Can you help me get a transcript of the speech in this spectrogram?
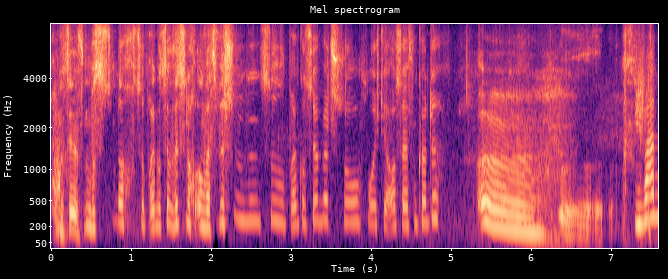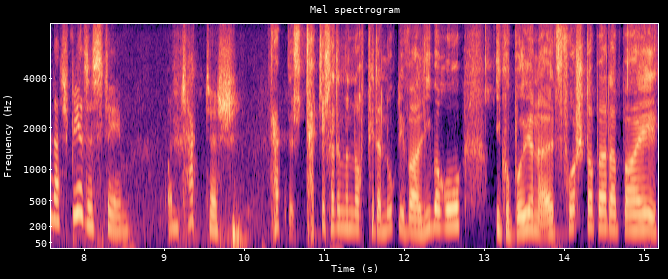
Branko Cebic, musst du noch zu Branko willst du noch irgendwas wissen zu Branko Cebic, so, wo ich dir aushelfen könnte? Äh, wie war denn das Spielsystem? Und taktisch? Taktisch. Taktisch hatte man noch Peter Nogli war Libero, Iko Bullion als Vorstopper dabei,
